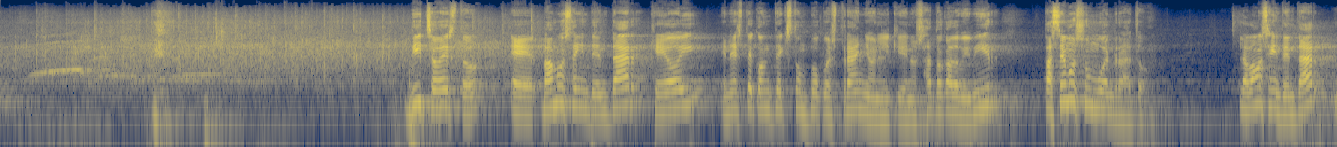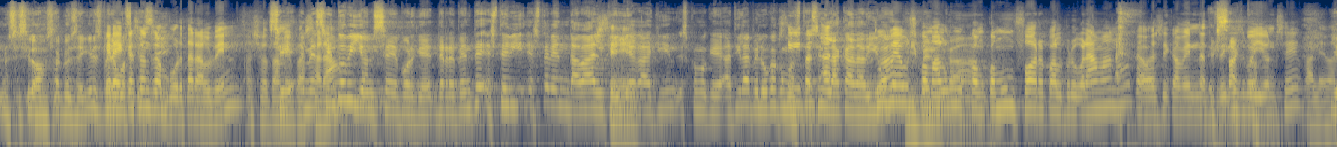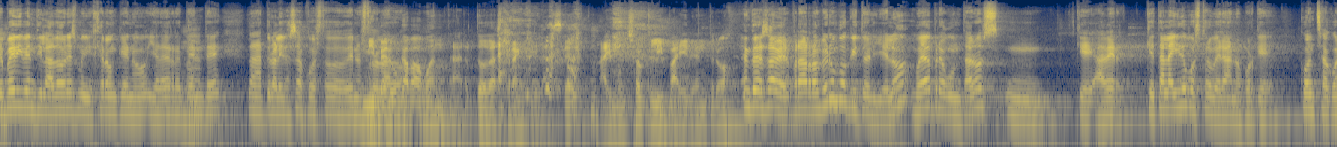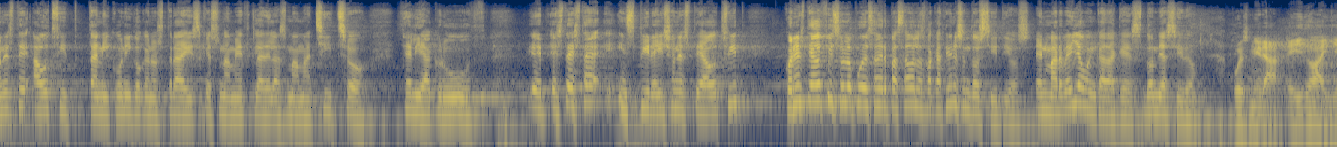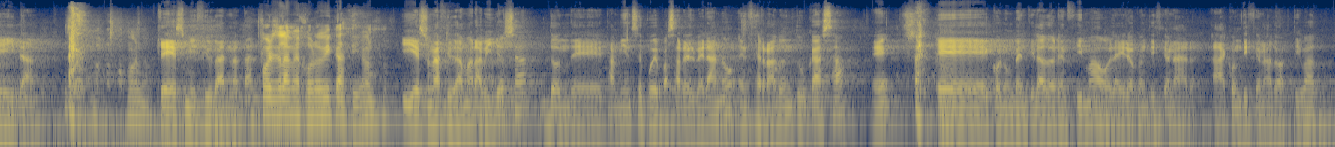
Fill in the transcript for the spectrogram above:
dicho esto, eh, vamos a intentar que hoy, en este contexto un poco extraño en el que nos ha tocado vivir, pasemos un buen rato. Lo vamos a intentar, no sé si lo vamos a conseguir. Crec esperemos que se'ns sí. emportarà el vent, això també Sí, me passarà. siento Beyoncé porque de repente este, este vendaval que llega aquí es como que a ti la peluca como Sí, estás tu- en la a- cada viva. Tu veus Mi com, peluca. algú, com, com un fort pel programa, no? que bàsicament et diguis. Beyoncé. Vale, vale. Yo pedí ventiladores, me dijeron que no y ahora de repente la naturaleza se ha puesto de nuestro Mi lado. peluca va a aguantar, todas tranquilas, ¿eh? Hay mucho clip ahí dentro. Entonces, a ver, para romper un poquito el hielo, voy a preguntaros mm, que, a ver, ¿qué tal ha ido vuestro verano? Porque, Concha, con este outfit tan icónico que nos traéis, que es una mezcla de las Mamachicho, Celia Cruz, eh, esta, esta inspiration, este outfit, con este outfit solo puedes haber pasado las vacaciones en dos sitios, en Marbella o en Cadaqués. ¿Dónde has ido? Pues mira, he ido a Lleida, Bueno, que es mi ciudad natal. pues la mejor ubicación. Y es una ciudad maravillosa donde también se puede pasar el verano encerrado en tu casa, ¿eh? Eh, con un ventilador encima o el aire acondicionado, acondicionado activado.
